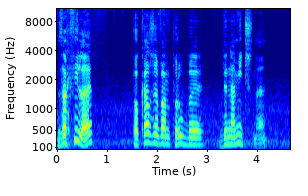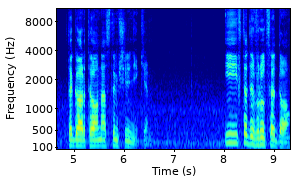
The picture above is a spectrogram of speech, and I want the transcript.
Za chwilę pokażę Wam próby dynamiczne tego Arteona z tym silnikiem. I wtedy wrócę do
